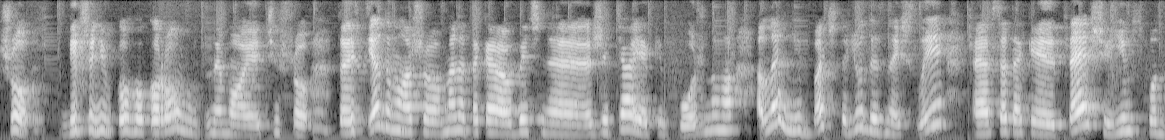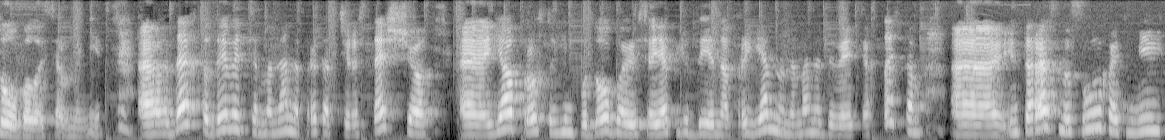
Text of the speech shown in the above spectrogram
що більше ні в кого коров немає, чи що. Тобто я думала, що в мене таке обичне життя, як і в кожного. Але ні, бачите, люди знайшли е, все-таки те, що їм сподобалося в мені. Е, Дехто дивиться мене, наприклад, через те, що е, я просто їм подобаюся як людина, приємно на мене дивиться. Хтось там інтересно слухать мій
